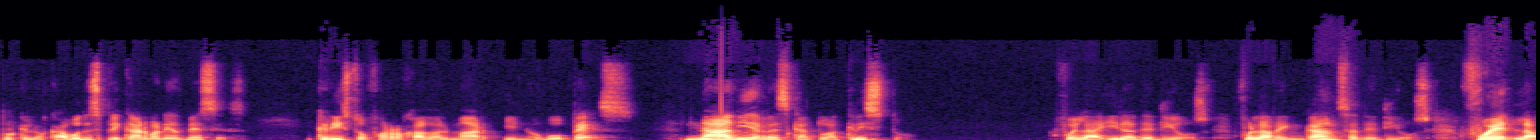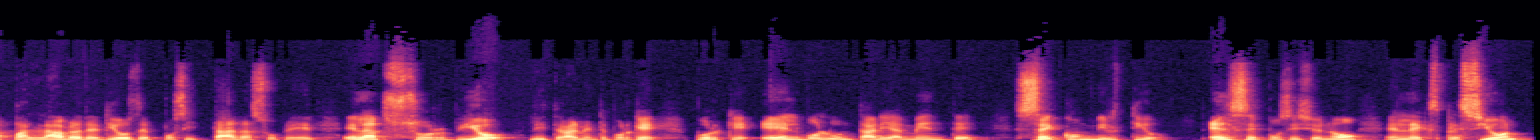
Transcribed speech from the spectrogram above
Porque lo acabo de explicar varias veces. Cristo fue arrojado al mar y no hubo pez. Nadie rescató a Cristo. Fue la ira de Dios, fue la venganza de Dios, fue la palabra de Dios depositada sobre él. Él absorbió literalmente. ¿Por qué? Porque él voluntariamente se convirtió, él se posicionó en la expresión,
